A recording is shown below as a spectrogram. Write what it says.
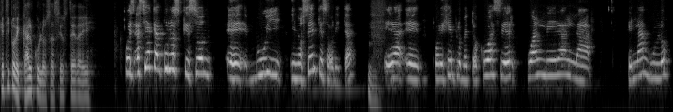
¿Qué tipo de cálculos hacía usted ahí? pues hacía cálculos que son eh, muy inocentes ahorita. Era, eh, por ejemplo, me tocó hacer cuál era la, el ángulo,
